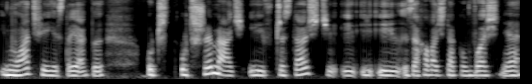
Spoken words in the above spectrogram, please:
im łatwiej jest to jakby utrzymać i w czystości i, i, i zachować taką właśnie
